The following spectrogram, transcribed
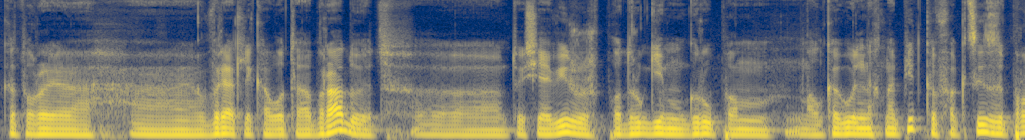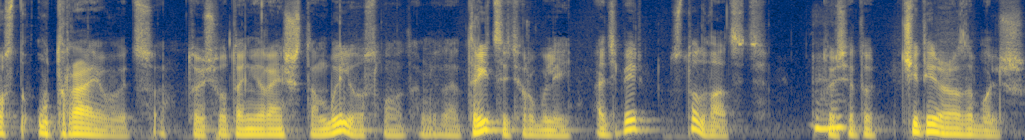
которая э, вряд ли кого-то обрадует. Э, то есть я вижу, что по другим группам алкогольных напитков акцизы просто утраиваются. То есть вот они раньше там были, условно, там, не знаю, 30 рублей, а теперь 120. Угу. То есть это 4 раза больше.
